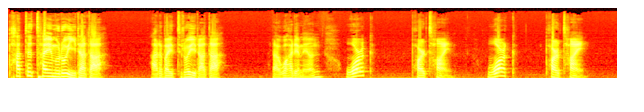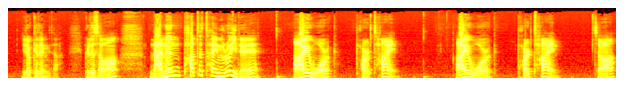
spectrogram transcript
파트타임으로 일하다, 아르바이트로 일하다 라고 하려면 work part-time, work part-time 이렇게 됩니다. 그래서 나는 파트타임으로 일해. I work part-time. I work part-time. 자,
